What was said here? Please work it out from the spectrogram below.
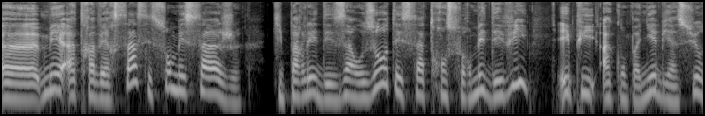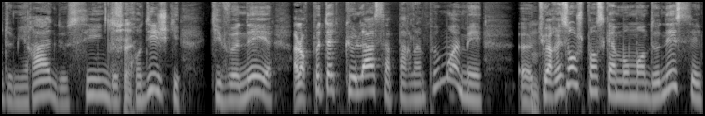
Euh, mais à travers ça, c'est son message qui parlait des uns aux autres et ça transformait des vies. Et puis accompagné bien sûr de miracles, de signes, de prodiges qui, qui venaient. Alors peut-être que là, ça parle un peu moins, mais euh, mmh. tu as raison. Je pense qu'à un moment donné, c'est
